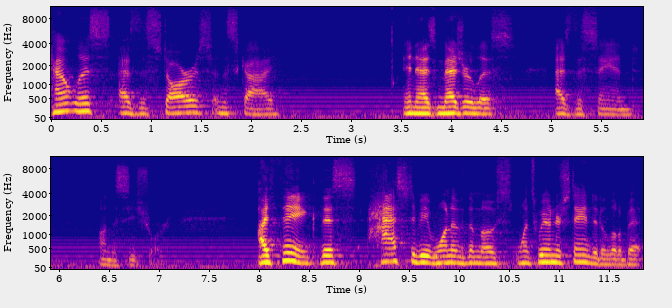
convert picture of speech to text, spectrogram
countless as the stars in the sky and as measureless as the sand on the seashore. I think this has to be one of the most, once we understand it a little bit,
